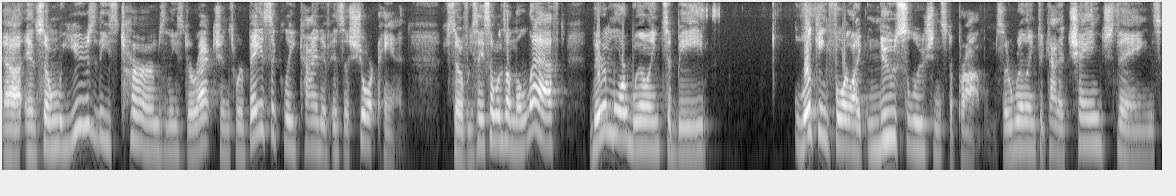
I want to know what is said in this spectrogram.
Uh, and so when we use these terms and these directions, we're basically kind of is a shorthand. So if we say someone's on the left, they're more willing to be looking for like new solutions to problems. They're willing to kind of change things,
